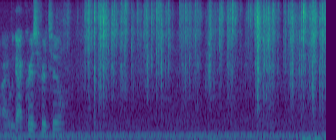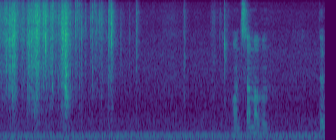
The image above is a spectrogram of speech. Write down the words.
All right, we got Chris for two. On some of them, the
